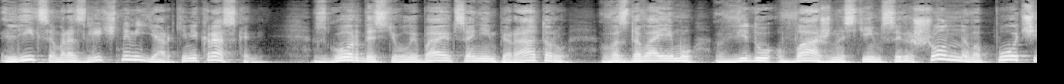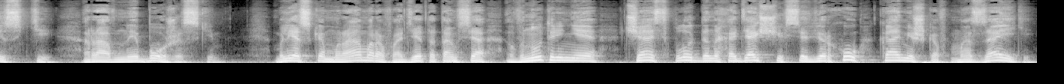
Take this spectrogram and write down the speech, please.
лицам различными яркими красками. С гордостью улыбаются они императору, воздавая ему в виду важности им совершенного почести, равные божеским. Блеском мраморов одета там вся внутренняя часть вплоть до находящихся вверху камешков мозаики.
